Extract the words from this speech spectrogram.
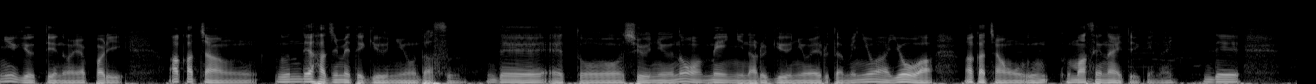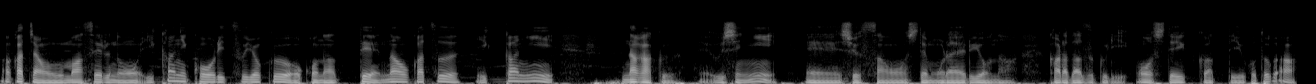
乳牛っていうのはやっぱり赤ちゃん産んで初めて牛乳を出す。で、えっと、収入のメインになる牛乳を得るためには、要は赤ちゃんを産ませないといけない。で、赤ちゃんを産ませるのをいかに効率よく行って、なおかついかに長く牛に、えー、出産をしてもらえるような体づくりをしていくかっていうことが、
